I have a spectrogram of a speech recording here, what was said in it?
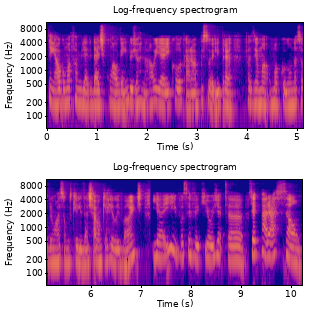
têm alguma familiaridade com alguém do jornal e aí colocaram a pessoa ali para fazer uma, uma coluna sobre um assunto que eles achavam que é relevante. E aí você vê que hoje essa separação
